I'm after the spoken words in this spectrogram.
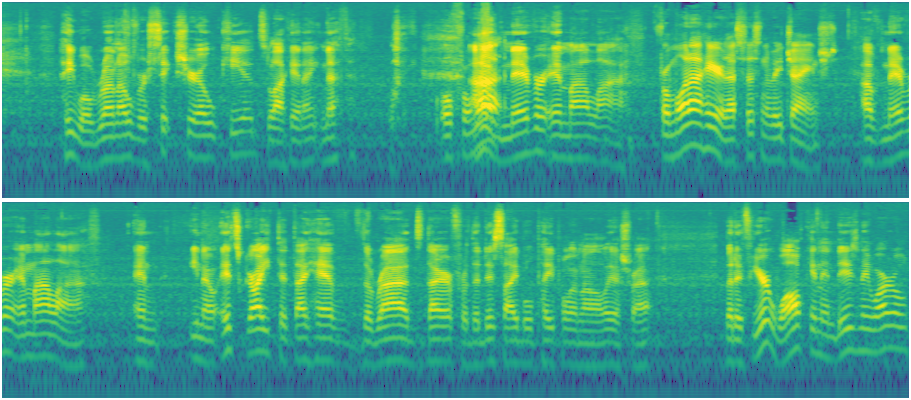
he will run over six year old kids like it ain't nothing. Well, from I've never in my life, from what I hear, that's fixing to be changed. I've never in my life, and you know, it's great that they have the rides there for the disabled people and all this, right? But if you're walking in Disney World,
